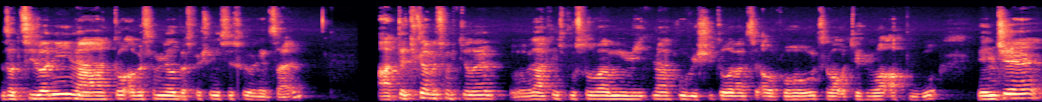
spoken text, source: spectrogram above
zacílení na to, aby jsme měli bezpečnější silnice a teďka bychom chtěli nějakým způsobem mít nějakou vyšší toleranci alkoholu, třeba od těch 0,5, jenže eh,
